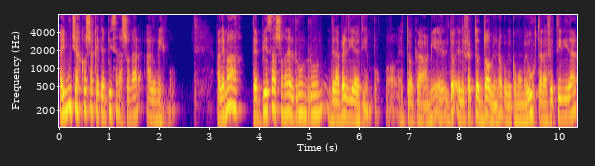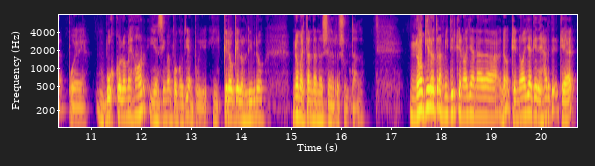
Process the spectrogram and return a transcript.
hay muchas cosas que te empiezan a sonar a lo mismo. Además, te empieza a sonar el run run de la pérdida de tiempo. Esto a mí el, efecto es doble, ¿no? Porque como me gusta la efectividad, pues busco lo mejor y encima en poco tiempo. Y, creo que los libros no me están dando ese resultado. No quiero transmitir que no haya nada, que no haya que dejar de, que,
